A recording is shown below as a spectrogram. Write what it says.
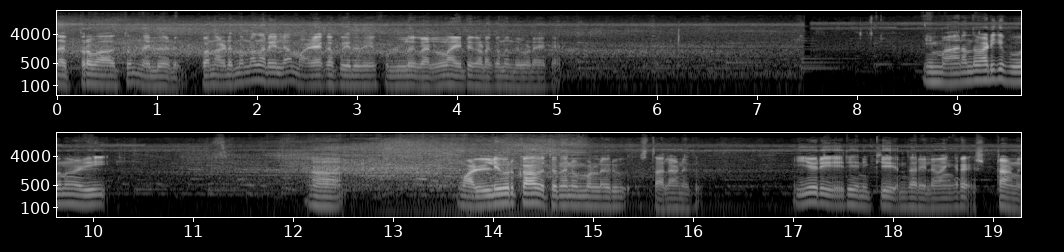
ദപ്ര ഭാഗത്തും നെല്ല് നടും. ഇപ്പോൾ നടുന്നുണ്ടോ അറിയില്ല മഴയൊക്കെ പെയ്തത് ഫുള്ള് വെള്ളമായിട്ട് കിടക്കുന്നുണ്ട് ഇവിടെയൊക്കെ. ഈ മാനന്തവാടിക്ക് പോകുന്ന വഴി വള്ളിയൂർക്കാവ് എത്തുന്നതിന് മുമ്പുള്ള ഒരു സ്ഥലമാണിത്. ഈ ഒരു ഏരിയ എനിക്ക് എന്താ അറിയില്ല ഭയങ്കര ഇഷ്ടമാണ്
